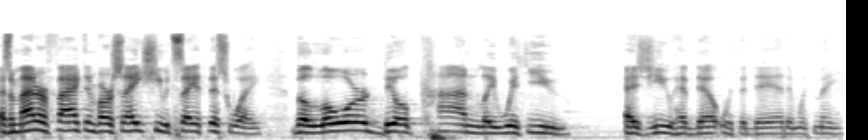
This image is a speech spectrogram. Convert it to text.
As a matter of fact, in verse 8, she would say it this way The Lord deal kindly with you as you have dealt with the dead and with me.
